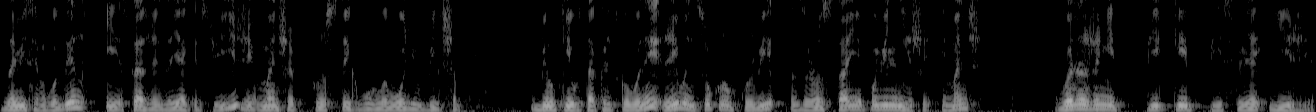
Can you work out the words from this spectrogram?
за 8 годин і стежить за якістю їжі, менше простих вуглеводів, більше білків та клітковини, рівень цукру в крові зростає повільніше і менш виражені піки після їжі.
